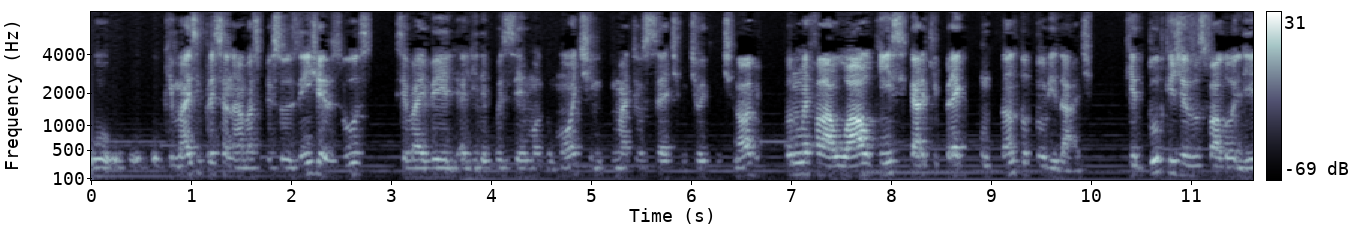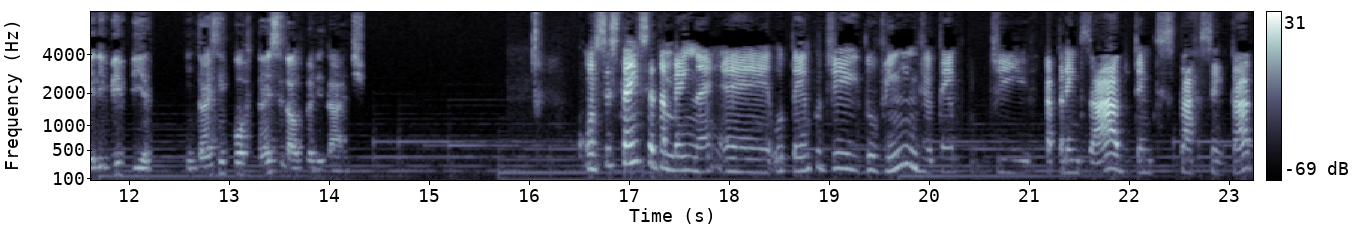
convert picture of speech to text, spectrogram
o, o, que mais impressionava as pessoas em Jesus você vai ver ali depois do Sermão do Monte, em Mateus 7, 28 29, todo mundo vai falar, uau, quem é esse cara que prega com tanta autoridade? Porque tudo que Jesus falou ali, ele vivia. Então, essa importância da autoridade. Consistência também, né? É, o tempo de, do vinde, o tempo de aprendizado, o tempo de estar sentado,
